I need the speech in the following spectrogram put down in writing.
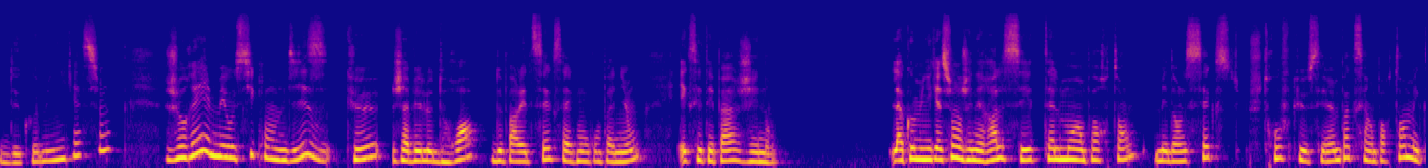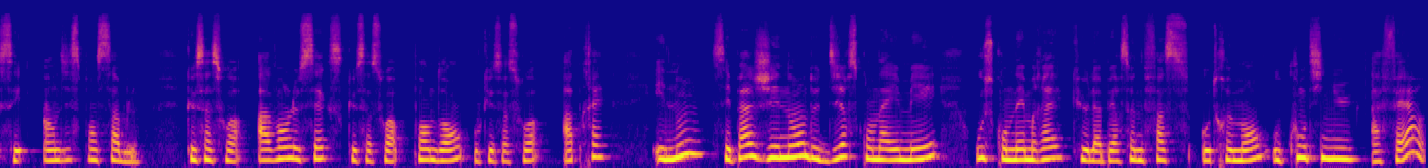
de communication, j'aurais aimé aussi qu'on me dise que j'avais le droit de parler de sexe avec mon compagnon et que c'était pas gênant. La communication en général, c'est tellement important, mais dans le sexe, je trouve que c'est même pas que c'est important, mais que c'est indispensable. Que ça soit avant le sexe, que ça soit pendant ou que ça soit après. Et non, c'est pas gênant de dire ce qu'on a aimé ou ce qu'on aimerait que la personne fasse autrement ou continue à faire,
